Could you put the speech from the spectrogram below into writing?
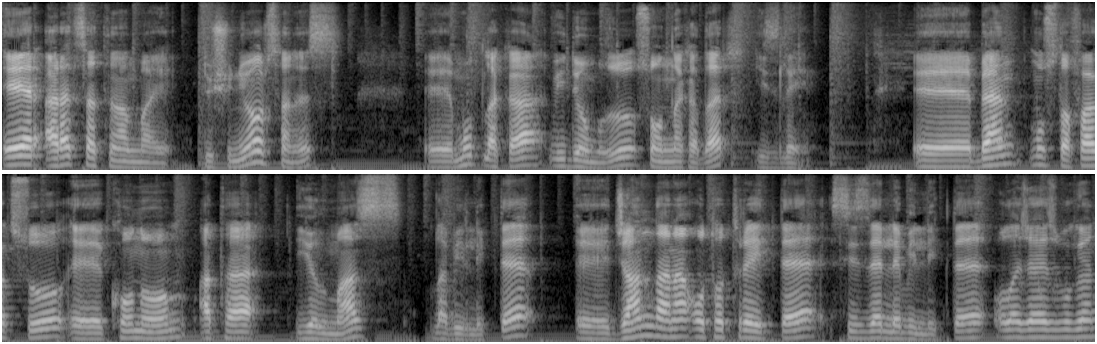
eğer araç satın almayı düşünüyorsanız ee, mutlaka videomuzu sonuna kadar izleyin. Ee, ben Mustafa Aksu, ee, konuğum Ata Yılmaz'la birlikte e, Candana Auto Trade'de sizlerle birlikte olacağız bugün.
